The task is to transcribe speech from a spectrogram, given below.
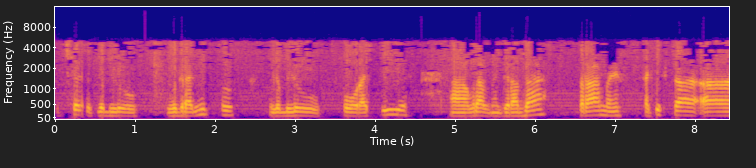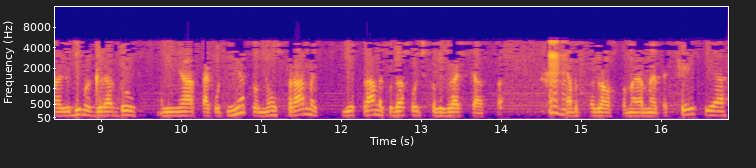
путешествовать люблю за границу, люблю по России, а, в разные города, страны. Каких-то а, любимых городов у меня так вот нету, но страны, есть страны, куда хочется возвращаться. Uh-huh. Я бы сказал, что, наверное, это Чехия,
